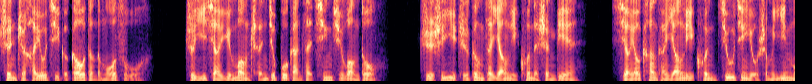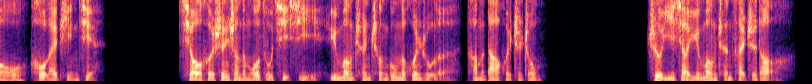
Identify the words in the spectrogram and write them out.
甚至还有几个高等的魔族。这一下，云望尘就不敢再轻举妄动，只是一直跟在杨礼坤的身边，想要看看杨礼坤究竟有什么阴谋。后来凭借。巧合身上的魔族气息，云望尘成功的混入了他们大会之中。这一下，云望尘才知道，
